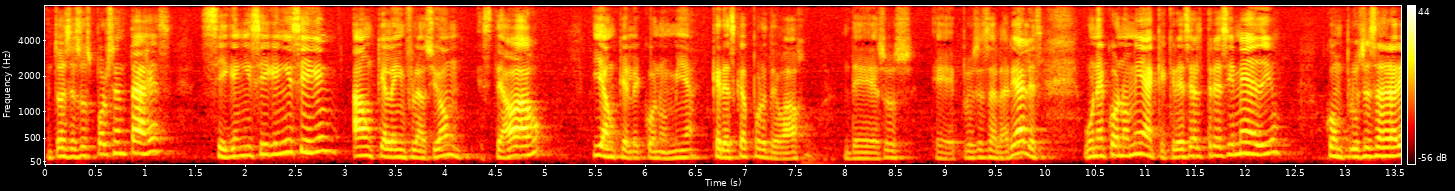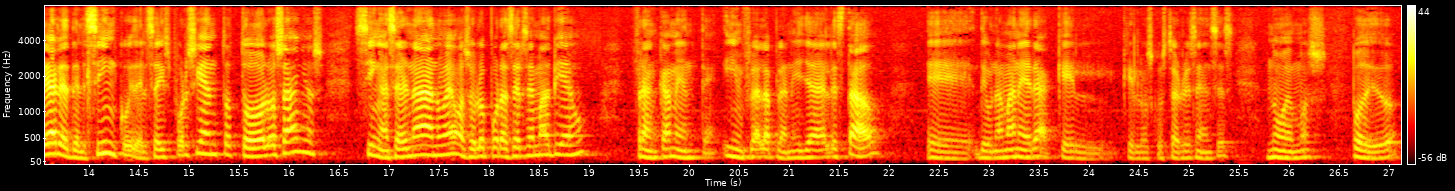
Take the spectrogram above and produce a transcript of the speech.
Entonces esos porcentajes siguen y siguen y siguen, aunque la inflación esté abajo y aunque la economía crezca por debajo de esos eh, pluses salariales. Una economía que crece al 3,5%, con pluses salariales del 5 y del 6% todos los años, sin hacer nada nuevo, solo por hacerse más viejo, francamente, infla la planilla del Estado eh, de una manera que, que los costarricenses no hemos podido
